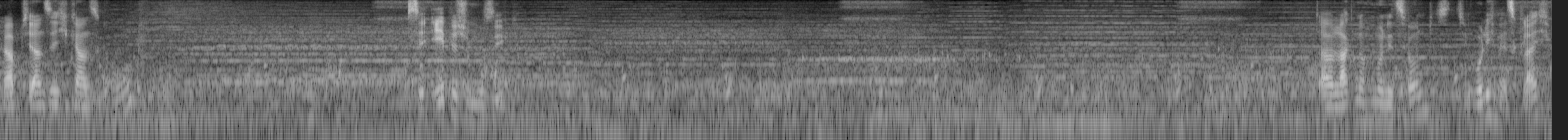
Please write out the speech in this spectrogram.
Klappt ja an sich ganz gut. Diese epische Musik. Da lag noch Munition, das, die hole ich mir jetzt gleich.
